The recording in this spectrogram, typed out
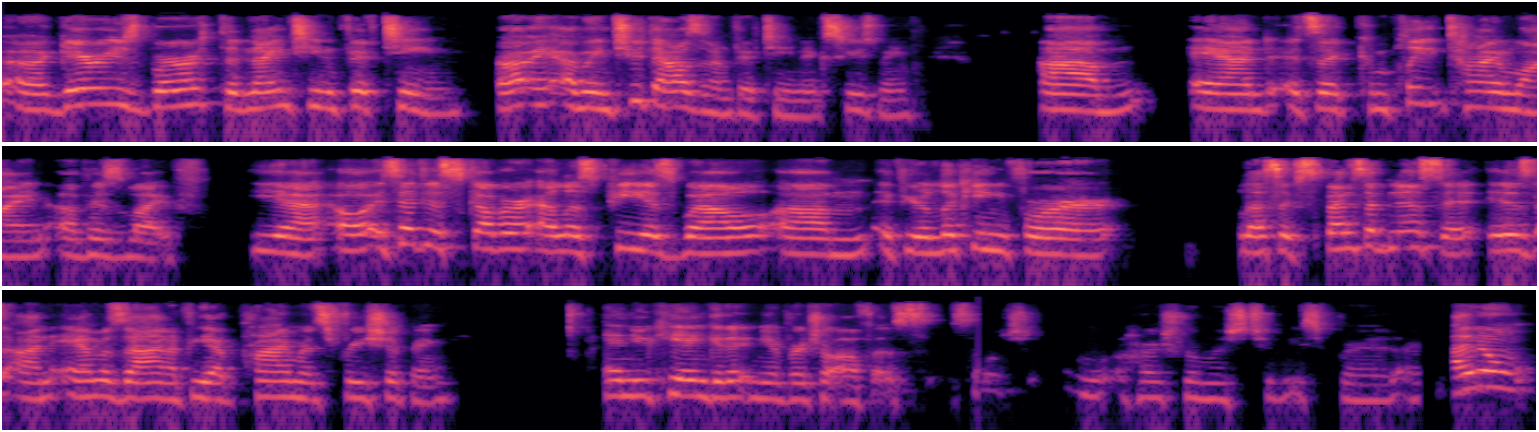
uh, Gary's birth to 1915. I, I mean, 2015, excuse me um, and it's a complete timeline of his life. Yeah. Oh, it said discover LSP as well. Um, if you're looking for less expensiveness, it is on Amazon. If you have Prime, it's free shipping. and you can get it in your virtual office. So harsh rumors to be spread. I don't.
